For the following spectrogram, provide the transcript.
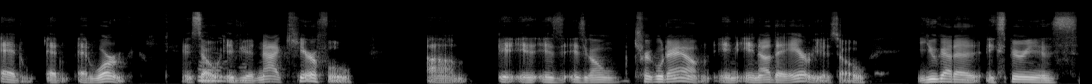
at at at work. And so if Mhm. you're not careful, um, it is is going to trickle down in in other areas. So you got to experience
